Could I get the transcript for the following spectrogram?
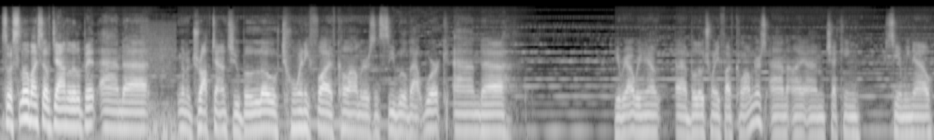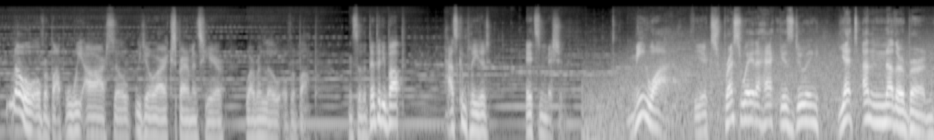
So I slow myself down a little bit, and uh, I'm going to drop down to below 25 kilometers and see will that work. And uh, here we are. We're now uh, below 25 kilometers, and I am checking Seeing we now low over bop. We are, so we do our experiments here where we're low over bop. And so the Bippity Bop has completed its mission. Meanwhile, the Expressway to Heck is doing yet another burn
